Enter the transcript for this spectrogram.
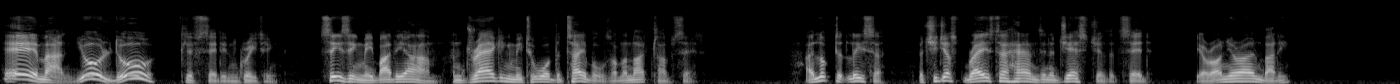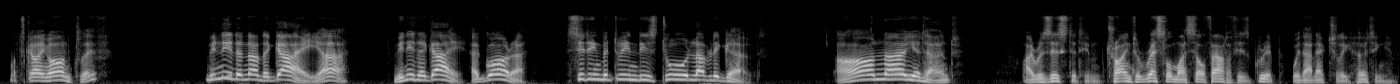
Hey, man, you'll do, Cliff said in greeting, seizing me by the arm and dragging me toward the tables on the nightclub set. I looked at Lisa, but she just raised her hands in a gesture that said, You're on your own, buddy. What's going on, Cliff? We need another guy, yeah? We need a guy, Agora, sitting between these two lovely girls. Oh, no, you don't. I resisted him, trying to wrestle myself out of his grip without actually hurting him.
